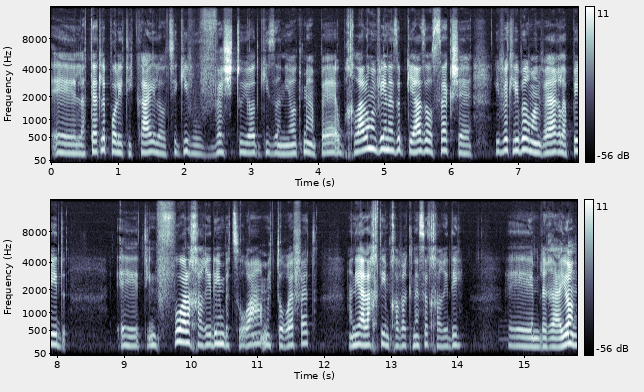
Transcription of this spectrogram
אה, לתת לפוליטיקאי להוציא גיבובי שטויות גזעניות מהפה, הוא בכלל לא מבין איזה פגיעה זה עושה כשאיווט ליברמן ויאיר לפיד אה, טינפו על החרדים בצורה מטורפת. אני הלכתי עם חבר כנסת חרדי לראיון,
